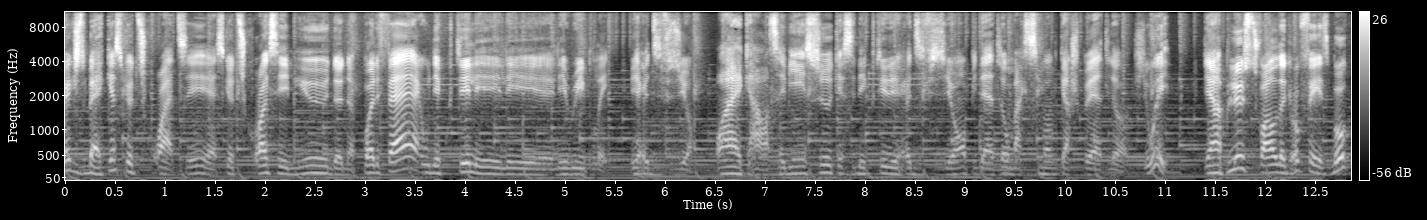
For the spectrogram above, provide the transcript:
Fait que je dis, ben, qu'est-ce que tu crois, tu sais? Est-ce que tu crois que c'est mieux de ne pas le faire ou d'écouter les, les, les, replays, les rediffusions? Ouais, car c'est bien sûr que c'est d'écouter les rediffusions puis d'être là au maximum quand je peux être là. Je dis oui. Et en plus, tu vas avoir le groupe Facebook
